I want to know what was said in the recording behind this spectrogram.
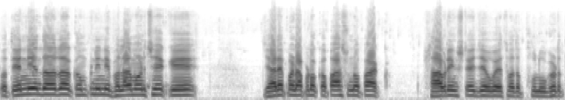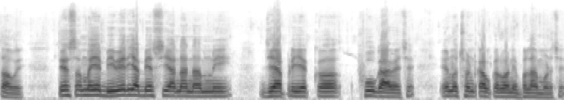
તો તેની અંદર કંપનીની ભલામણ છે કે જ્યારે પણ આપણો કપાસનો પાક ફ્લાવરિંગ સ્ટેજે હોય અથવા તો ફૂલ ઉઘડતા હોય, તે સમયે બિવેરિયા બેસિયાના નામની જે આપણી એક ફૂગ આવે છે, એનો છંટકાવ કરવાની ભલામણ છે.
